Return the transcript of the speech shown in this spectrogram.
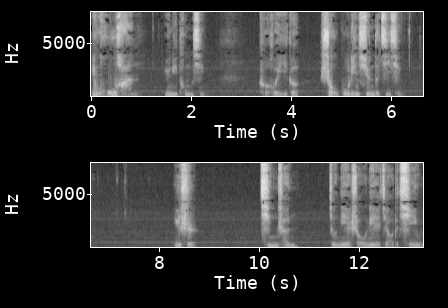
用呼喊与你同行，可会一个瘦骨嶙峋的激情。于是清晨就蹑手蹑脚的起舞。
